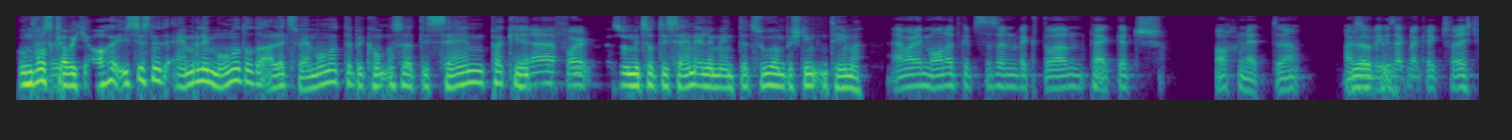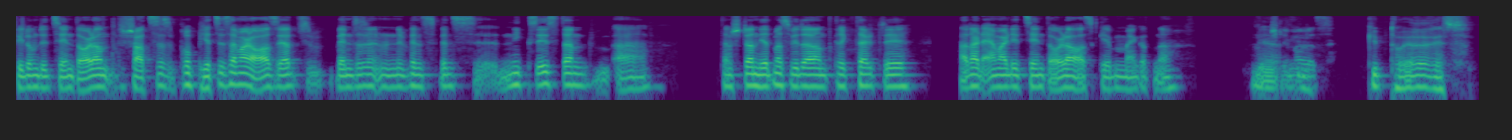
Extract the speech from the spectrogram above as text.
Und was, also, glaube ich, auch, ist es nicht einmal im Monat oder alle zwei Monate bekommt man so ein Designpaket? Ja, voll. Also mit so Designelemente zu einem bestimmten Thema. Einmal im Monat gibt es so ein Vektoren-Package. Auch nett, ja. Also, ja, wie gesagt, man kriegt recht viel um die 10 Dollar und schaut es, probiert es einmal aus. Ja. Wenn es nichts ist, dann, äh, dann storniert man es wieder und kriegt halt die, hat halt einmal die 10 Dollar ausgegeben. Mein Gott, na. Ja, Schlimmeres. Gibt teureres.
